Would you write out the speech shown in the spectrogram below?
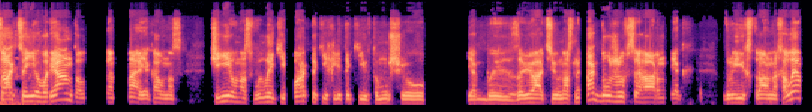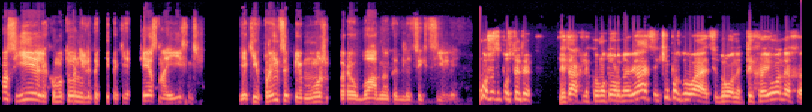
Так, це є варіант, але я не знаю, яка у нас чи є у нас великий парк таких літаків, тому що якби з авіацією у нас не так дуже все гарно, як в других странах, але в нас є лікомоторні літаки, такі як Чесна і які в принципі можна переобладнати для цих цілей. Може запустити літак легкомоторної авіації, позбиває ці дрони в тих районах, е,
